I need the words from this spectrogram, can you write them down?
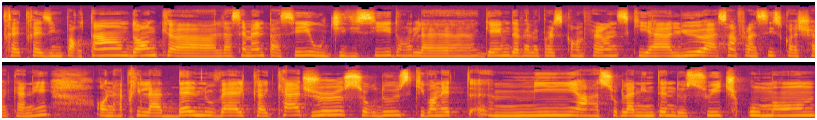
très, très importantes. Donc, euh, la semaine passée, au GDC, donc la Game Developers Conference qui a lieu à San Francisco chaque année, on a pris la belle nouvelle que quatre jeux sur 12 qui vont être mis sur la Nintendo Switch au monde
